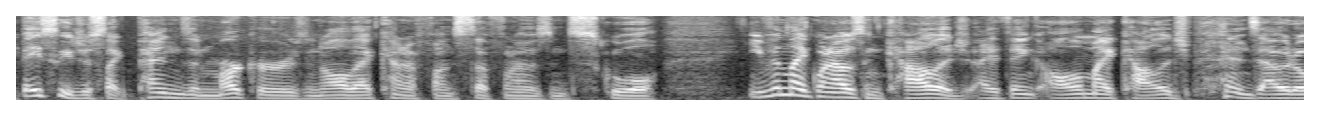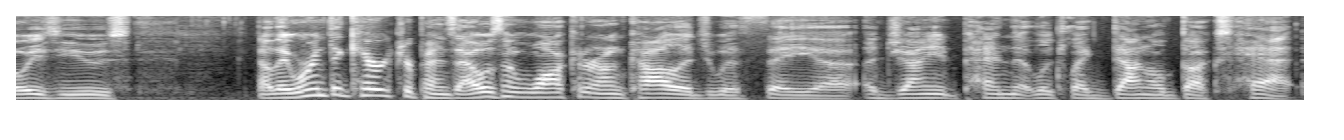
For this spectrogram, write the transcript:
Basically, just like pens and markers and all that kind of fun stuff when I was in school. Even like when I was in college, I think all of my college pens I would always use. Now they weren't the character pens. I wasn't walking around college with a uh, a giant pen that looked like Donald Duck's hat.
